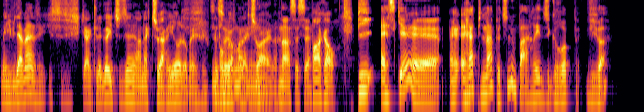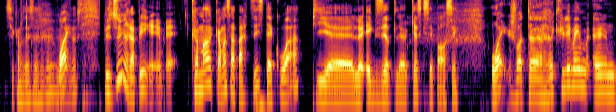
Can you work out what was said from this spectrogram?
Mais évidemment, c'est- c'est- quand le gars étudie en actuariat, là, ben, je n'ai C'est pas besoin d'actuaire. Non, c'est ça. Pas encore. Puis, est-ce que, euh, rapidement, peux-tu nous parler du groupe Viva? C'est comme ça que ça s'appelle? Ouais. Peux-tu nous rappeler euh, euh, comment, comment ça a parti? C'était quoi? Puis euh, le exit, qu'est-ce qui s'est passé? Oui, je vais te reculer même une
